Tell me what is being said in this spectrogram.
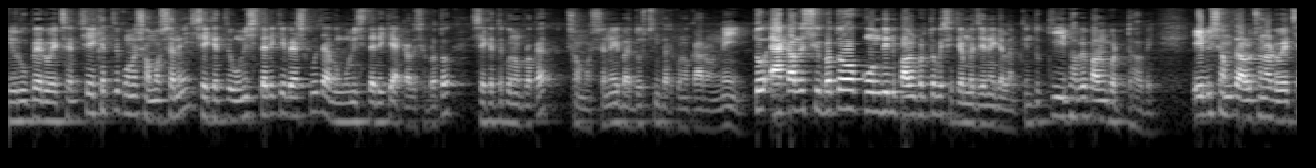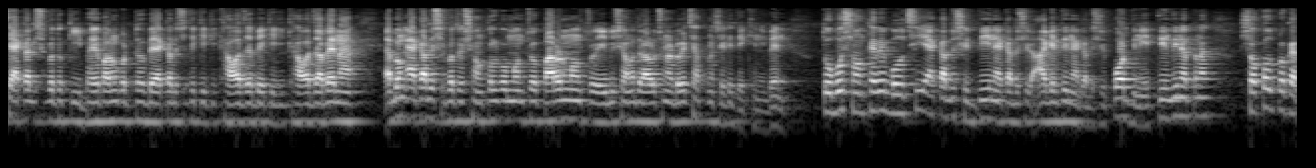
ইউরোপে রয়েছেন, সেই ক্ষেত্রে কোনো সমস্যা নেই। সেক্ষেত্রে উনিশ তারিখে ব্যাস পূজা এবং উনিশ তারিখে একাদশী ব্রত সেক্ষেত্রে কোনো প্রকার সমস্যা নেই বা দুশ্চিন্তার কোনো কারণ নেই। তো একাদশী ব্রত কোন দিন পালন করতে হবে সেটা আমরা জেনে গেলাম, কিন্তু কীভাবে পালন করতে হবে? এই বিষয়ে আমাদের আলোচনা রয়েছে, একাদশী ব্রত কীভাবে পালন করতে হবে, একাদশীতে কি কি খাওয়া যাবে, কি কি খাওয়া যাবে না, এবং একাদশী ব্রতের সংকল্প মন্ত্র, পারণ মন্ত্র এই বিষয়ে আমাদের আলোচনা রয়েছে, আপনারা সেটি দেখে নেবেন। তবু সংক্ষেপে বলছি, একাদশীর দিন, একাদশীর আগের দিন, একাদশীর পর দিন, এই তিন দিন আপনারা সকল প্রকার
